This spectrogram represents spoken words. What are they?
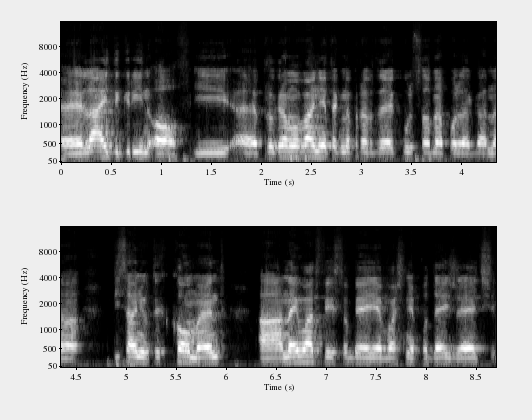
E, light, green, off. I e, programowanie tak naprawdę Coulsona polega na pisaniu tych komend, a najłatwiej sobie je właśnie podejrzeć e,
